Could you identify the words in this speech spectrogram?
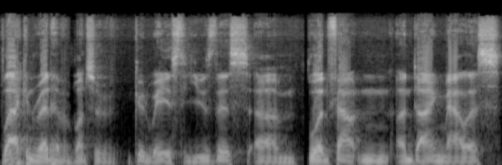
Black and red have a bunch of good ways to use this. Um, blood Fountain, Undying Malice.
